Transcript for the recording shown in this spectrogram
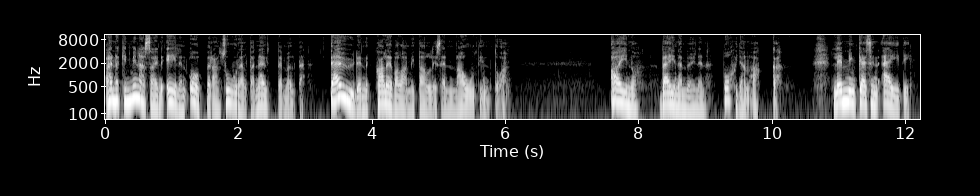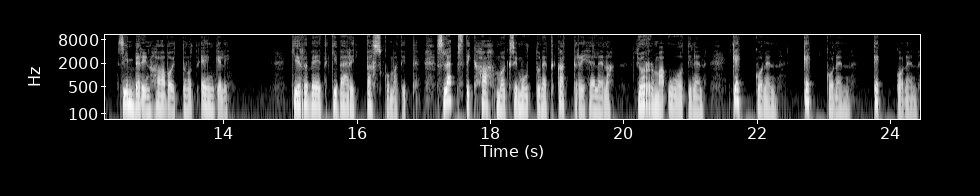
Ainakin minä sain eilen oopperan suurelta näyttämöltä täyden Kalevala-mitallisen nautintoa. Aino, Väinämöinen, Pohjan akka, Lemminkäisen äiti, Simberin haavoittunut enkeli – Kirveet, kivärit, taskumatit, slapstick-hahmoiksi muuttuneet Katri Helena, Jorma Uotinen, Kekkonen, Kekkonen, Kekkonen.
